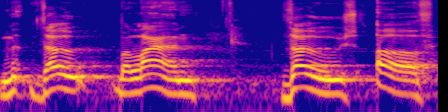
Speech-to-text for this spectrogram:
though, malign those of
